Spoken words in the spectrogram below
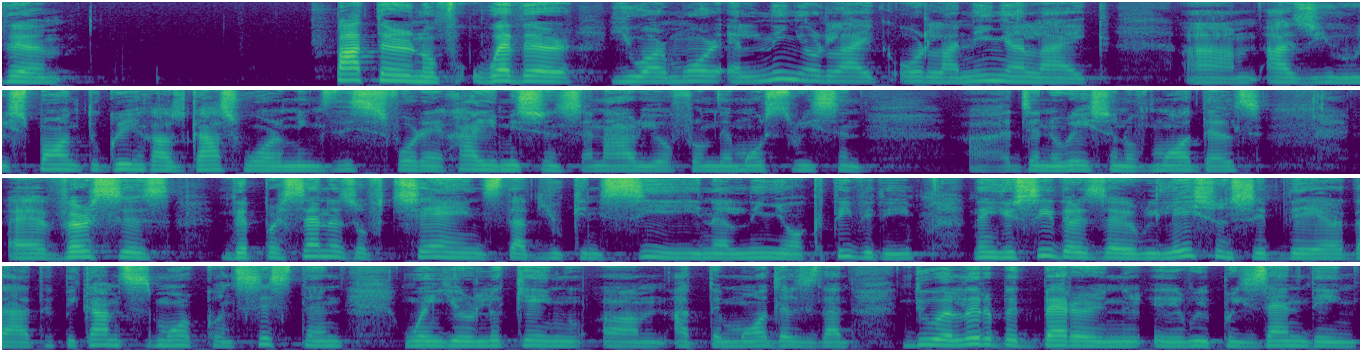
the pattern of whether you are more El Nino-like or La Nina-like um, as you respond to greenhouse gas warming. This is for a high emission scenario from the most recent uh, generation of models. Uh, versus the percentage of change that you can see in El Nino activity, then you see there's a relationship there that becomes more consistent when you're looking um, at the models that do a little bit better in uh, representing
